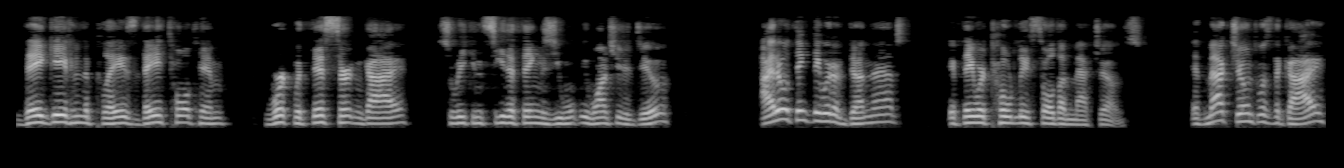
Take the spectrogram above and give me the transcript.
They gave him the plays. They told him, work with this certain guy so we can see the things you we want you to do. I don't think they would have done that if they were totally sold on Mac Jones. If Mac Jones was the guy,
